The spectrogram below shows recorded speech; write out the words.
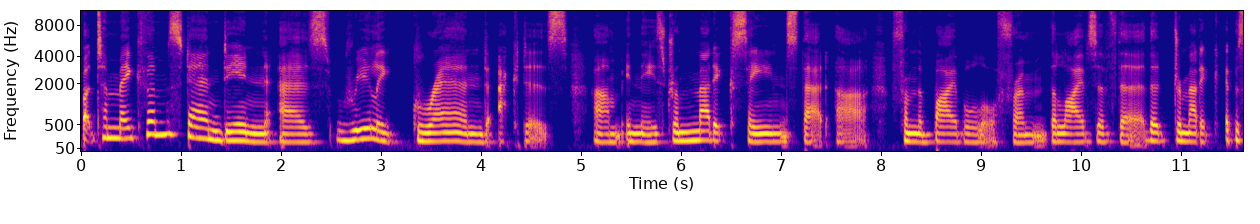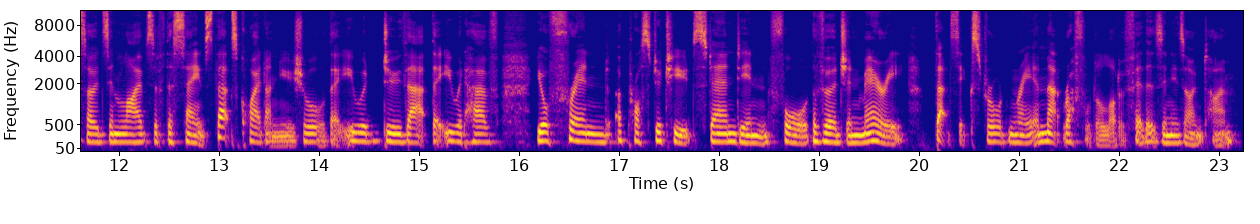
But to make them stand in as really grand actors um, in these dramatic scenes that are from the Bible or from the lives of the, the dramatic episodes in Lives of the Saints, that's quite unusual that you would do that, that you would have your friend, a prostitute, stand in for the Virgin Mary, that's extraordinary. And that ruffled a lot of feathers in his own time.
